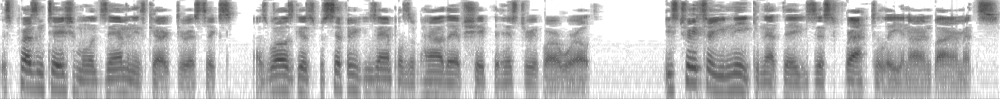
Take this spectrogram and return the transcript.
This presentation will examine these characteristics, as well as give specific examples of how they have shaped the history of our world. These traits are unique in that they exist fractally in our environments.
